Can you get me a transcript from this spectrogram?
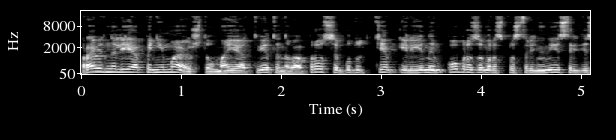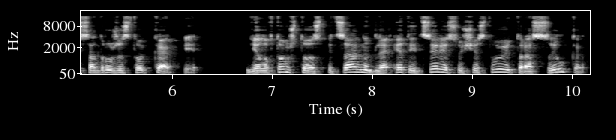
Правильно ли я понимаю, что мои ответы на вопросы будут тем или иным образом распространены среди Содружества Каппи? Дело в том, что специально для этой цели существует рассылка,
